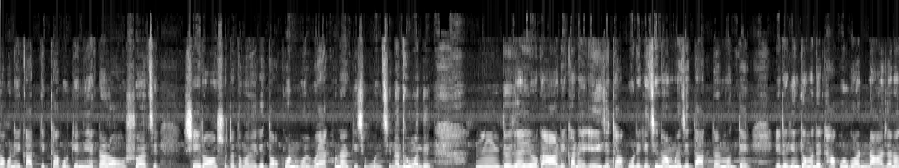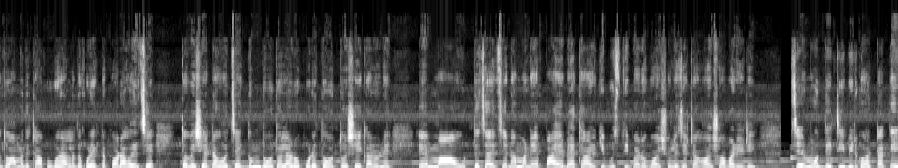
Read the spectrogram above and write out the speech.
তখন এই কার্তিক ঠাকুরকে নিয়ে একটা রহস্য আছে। সেই রহস্যটা তোমাদেরকে তখন বলব, এখন আর কিছু বলছি না তোমাদের। তো যাই হোক, আর এখানে এই যে ঠাকুর রেখেছি না আমরা যে তাকটার মধ্যে, এটা কিন্তু আমাদের ঠাকুর ঘর না, জানো তো? আমাদের ঠাকুর ঘর আলাদা করে একটা করা হয়েছে। তবে সেটা হচ্ছে একদম দোতলার ওপরে তো তো সেই কারণে মা উঠতে চাইছে না মানে পায়ে ব্যথা আর কি, বুঝতেই পারো, বয়স হলে যেটা হয় সবারেরই। নিচের মধ্যে টিভির ঘরটাতেই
